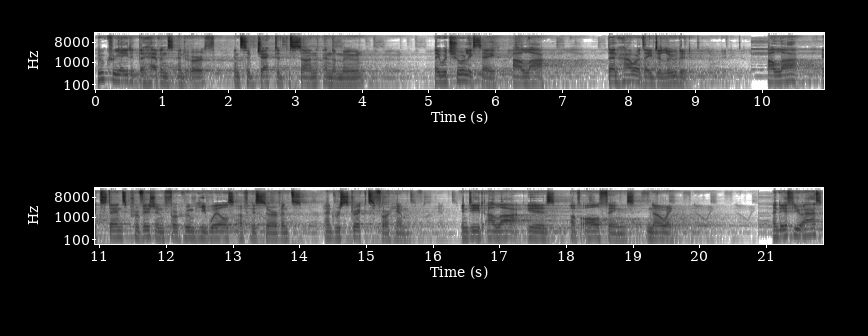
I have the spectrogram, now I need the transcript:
Who created the heavens and earth and subjected the sun and the moon? They would surely say, Allah. Then how are they deluded? Allah extends provision for whom He wills of His servants and restricts for him. Indeed, Allah is, of all things, knowing. And if you ask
